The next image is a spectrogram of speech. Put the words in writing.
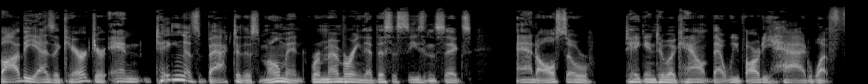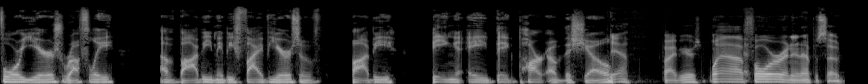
Bobby as a character and taking us back to this moment, remembering that this is season six, and also take into account that we've already had what four years roughly of Bobby, maybe five years of Bobby being a big part of the show. yeah, five years. Well, four in an episode.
